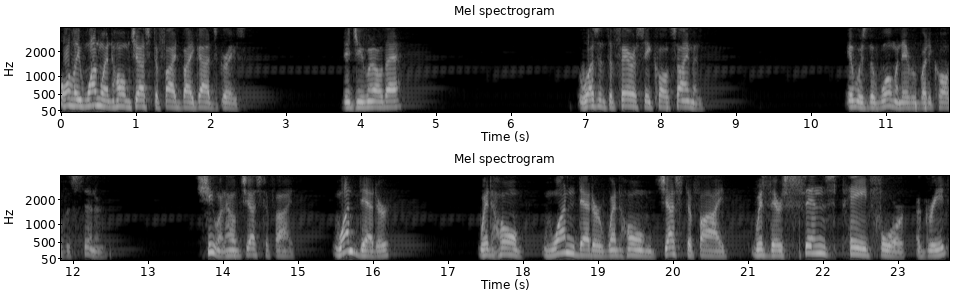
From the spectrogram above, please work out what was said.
only one went home justified by God's grace. Did you know that? It wasn't the Pharisee called Simon. It was the woman everybody called the sinner. She went home justified. One debtor went home. One debtor went home justified with their sins paid for. Agreed?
